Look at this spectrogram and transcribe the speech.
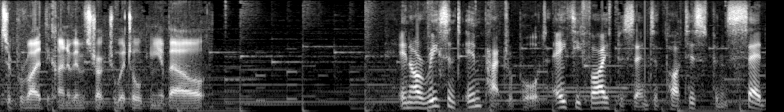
to provide the kind of infrastructure we're talking about. In our recent impact report, 85% of participants said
